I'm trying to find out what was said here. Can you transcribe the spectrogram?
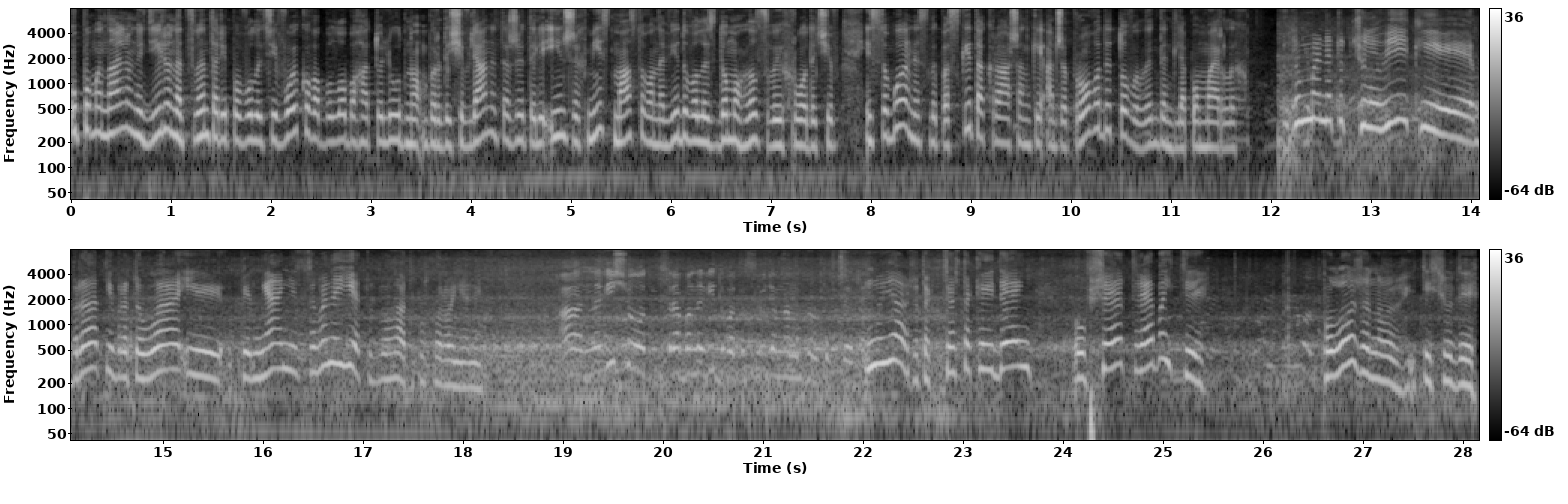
У поминальну неділю на цвинтарі по вулиці Войкова було багатолюдно. Бердичівляни та жителі інших міст масово навідувались до могил своїх родичів. Із собою несли паски та крашанки, адже проводи то Великдень для померлих. У мене тут чоловік, і брат, і братова, і племянниця. В мене є тут багато похоронених. А навіщо от треба навідуватись людям на могилки в цей день? Ну як же так? Це ж такий день. Взагалі треба йти. Положено йти сюди.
